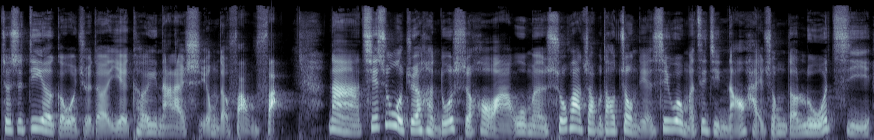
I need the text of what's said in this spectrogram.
这是第二个，我觉得也可以拿来使用的方法。那其实我觉得很多时候啊，我们说话抓不到重点，是因为我们自己脑海中的逻辑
